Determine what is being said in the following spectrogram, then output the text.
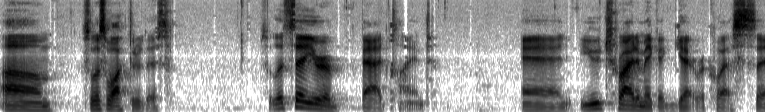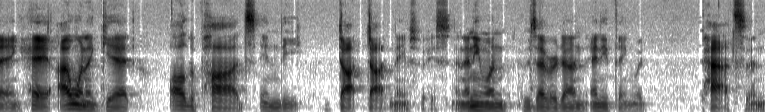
Um, so let's walk through this. So let's say you're a bad client and you try to make a get request saying, hey, I want to get all the pods in the dot dot namespace. And anyone who's ever done anything with paths and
